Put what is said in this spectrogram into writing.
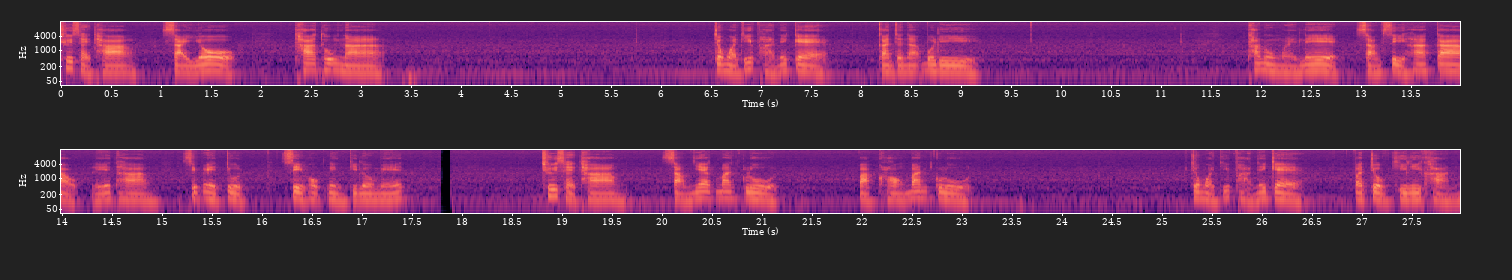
ชื่อสายทาง ไซโยก ท่าทุ่งนา จังหวัดที่ผ่านได้แก่ กาญจนบุรี ทางหลวงหมายเลข 3459ระยะทาง 11.461 กิโลเมตร ชื่อสายทาง สามแยกบ้านกรูด ปากคลองบ้านกรูด จังหวัดที่ผ่านได้แก่ ประจวบคีรีขันธ์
